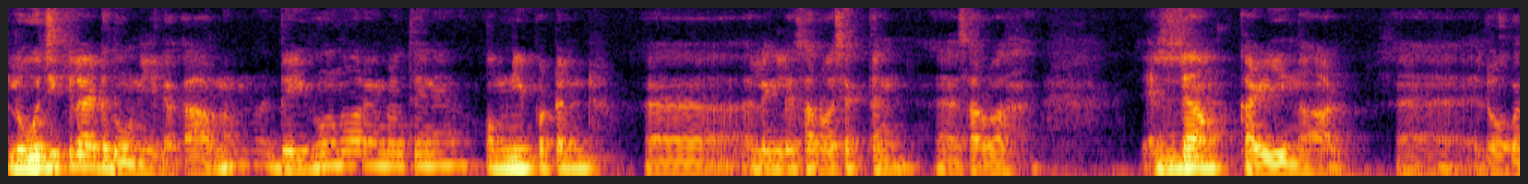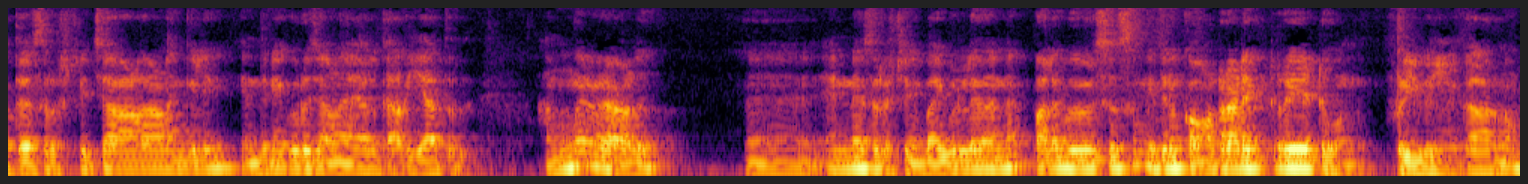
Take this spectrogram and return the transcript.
ലോജിക്കലായിട്ട് തോന്നിയില്ല. കാരണം ദൈവം എന്ന് പറയുമ്പോഴത്തേന് ഒമ്നിപ്പൊട്ടന്റ് അല്ലെങ്കിൽ സർവശക്തൻ സർവ എല്ലാം കഴിയുന്ന ആൾ. ലോകത്തെ സൃഷ്ടിച്ച ആളാണെങ്കിൽ എന്തിനെക്കുറിച്ചാണ് അയാൾക്ക് അറിയാത്തത്? അങ്ങനെ ഒരാൾ എന്നെ സൃഷ്ടിച്ചു ബൈബിളിലെ തന്നെ പല വേഴ്സസും ഇതിന് കോൺട്രാഡിക്ടറി ആയിട്ട് വന്നു ഫ്രീ വില്ലിന് കാരണം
